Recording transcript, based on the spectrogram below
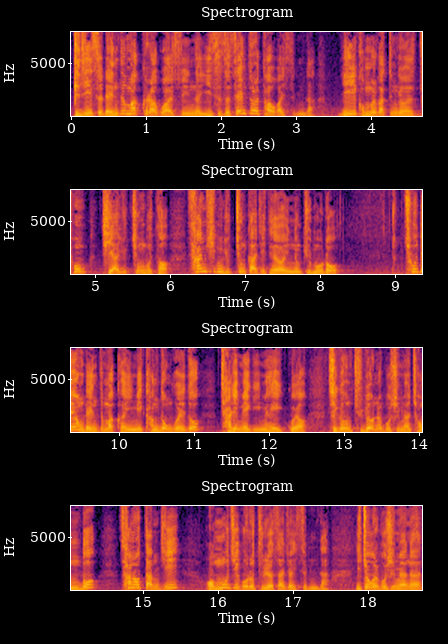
비즈니스 랜드마크라고 할 수 있는 이스트 센트럴 타워가 있습니다. 이 건물 같은 경우는 총 지하 6층부터 36층까지 되어 있는 규모로 초대형 랜드마크가 이미 강동구에도 자리매김해 있고요. 지금 주변을 보시면 전부 산업담지 업무지구로 둘러싸져 있습니다. 이쪽을 보시면은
